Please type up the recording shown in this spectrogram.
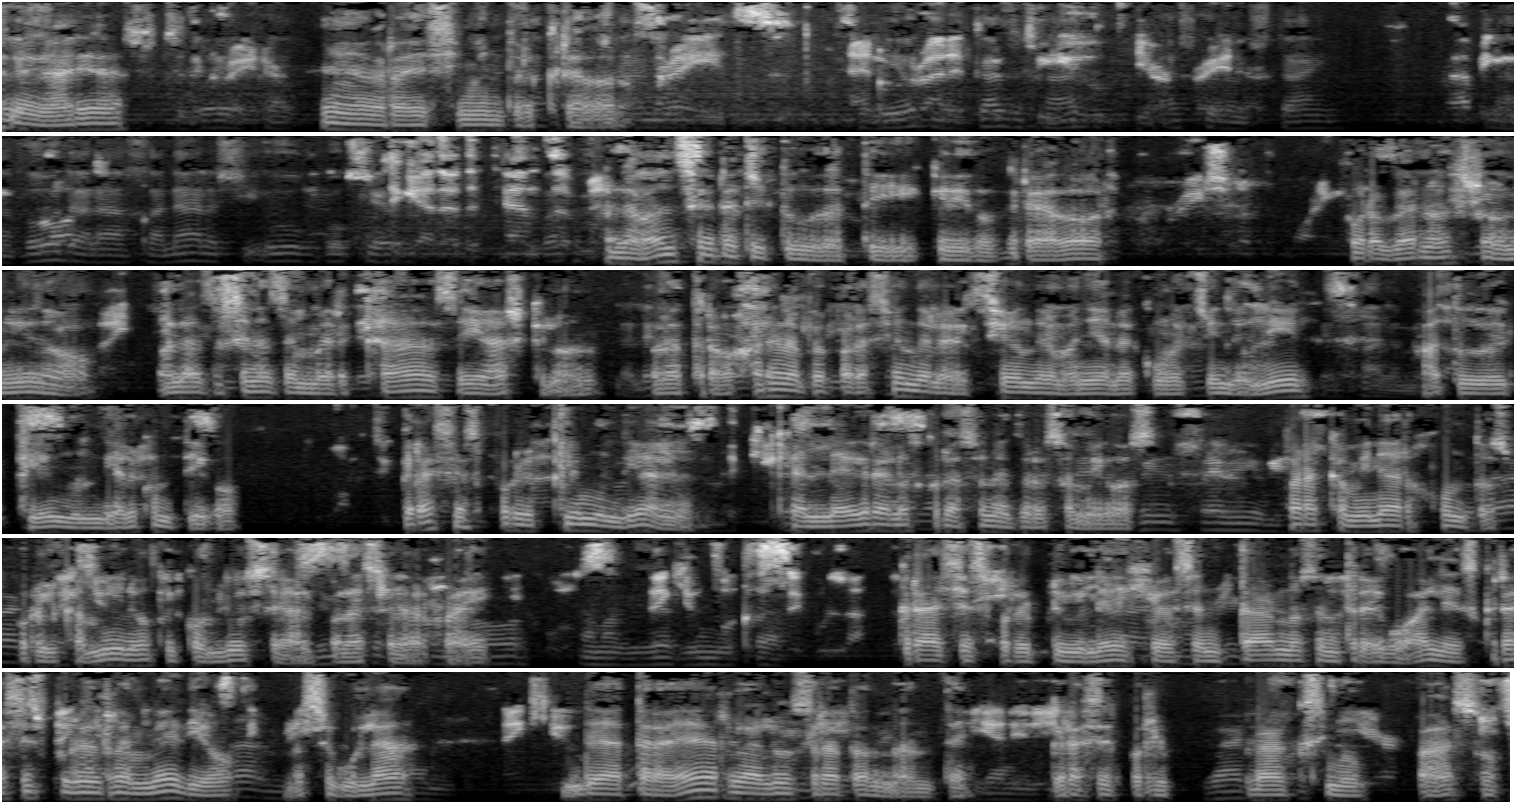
Plegarias en agradecimiento al Creador. Alabanza y gratitud a ti, querido Creador, por habernos reunido a las docenas de Merkaz y Ashkelon para trabajar en la preparación de la elección de la mañana con el fin de unir a todo el clima mundial contigo. Gracias por el clima mundial que alegra los corazones de los amigos para caminar juntos por el camino que conduce al palacio del rey. Gracias por el privilegio de sentarnos entre iguales. Gracias por el remedio, la segulá, de atraer la luz retornante. Gracias por el próximo paso.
